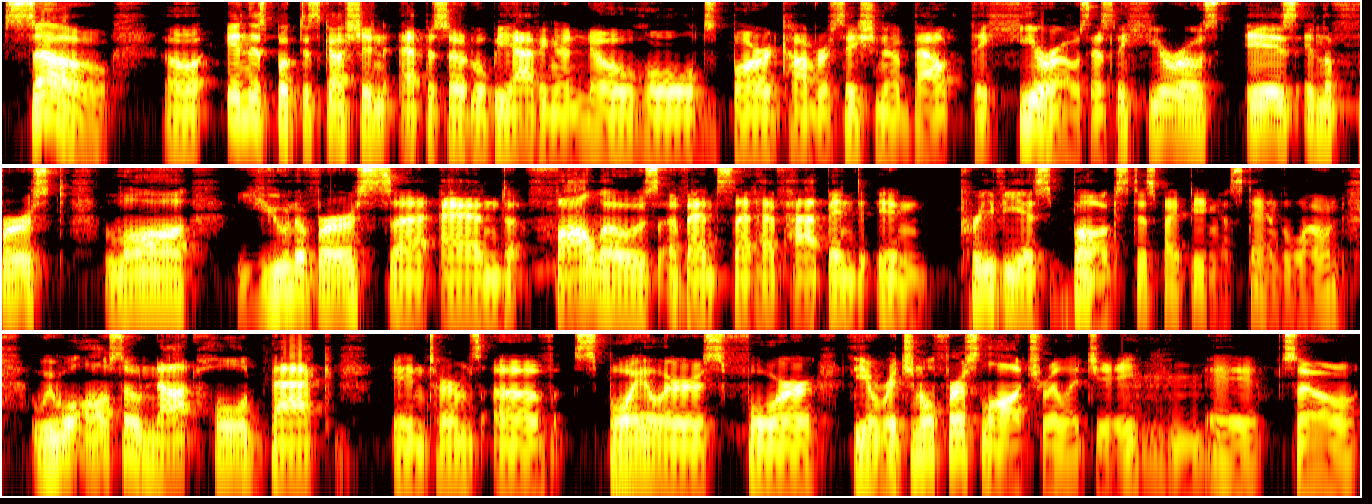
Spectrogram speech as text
so, uh, in this book discussion episode, we'll be having a no holds barred conversation about the heroes, as the heroes is in the first law universe uh, and follows events that have happened in previous books, despite being a standalone. We will also not hold back in terms of spoilers for the original First Law trilogy. Uh, so,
